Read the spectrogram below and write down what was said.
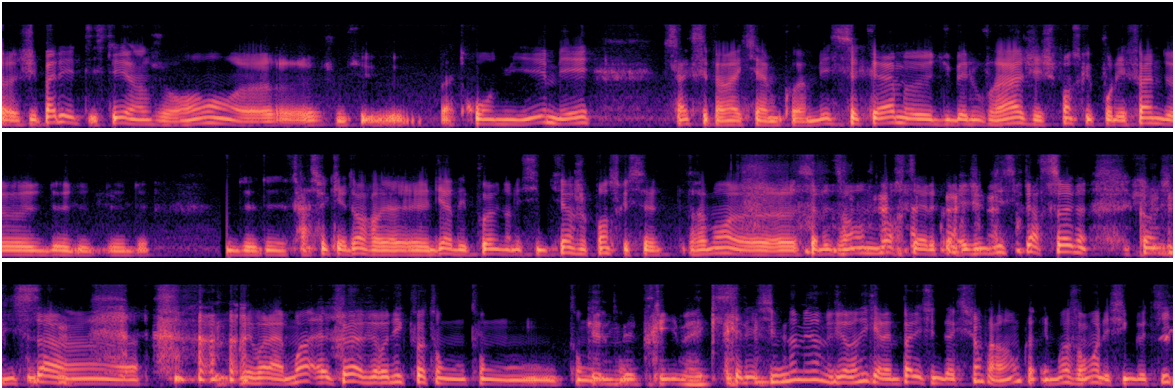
Euh, j'ai pas détesté, hein, genre, euh, je me suis pas trop ennuyé, mais c'est vrai que c'est pas ma cam, quoi. Mais c'est quand même euh, du bel ouvrage, et je pense que pour les fans de- de- de- enfin ceux qui adorent euh, lire des poèmes dans les cimetières, je pense que c'est vraiment, euh, ça va être vraiment mortel. Quoi. Et je ne dis personne quand je dis ça. hein. Mais voilà, moi, tu vois, Véronique, toi, ton, ton, ton, Quel ton- mépris, mec. c'est les films. Non, mais non, mais Véronique, elle aime pas les films d'action, par exemple. Et moi, vraiment, les films gothiques,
